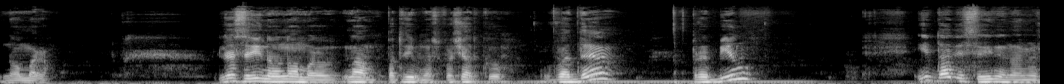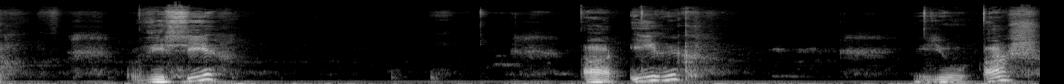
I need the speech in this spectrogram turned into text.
номер. Для серійного номеру нам потрібно спочатку ВД, пробіл і далі серійний номер. VC А Y UH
